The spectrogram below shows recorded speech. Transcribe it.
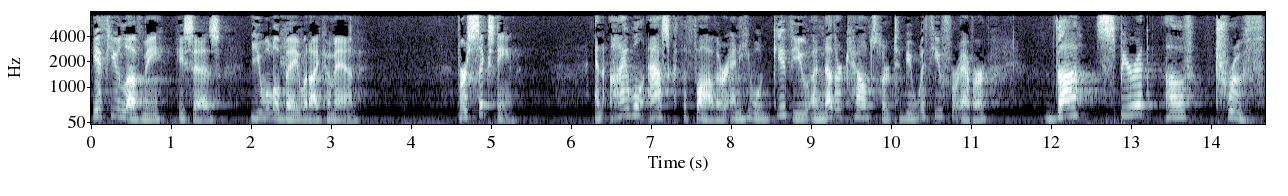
If you love me, he says, you will obey what I command. Verse 16. And I will ask the Father, and he will give you another counselor to be with you forever, the Spirit of truth.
